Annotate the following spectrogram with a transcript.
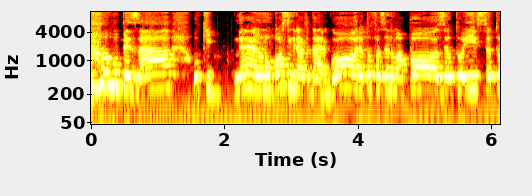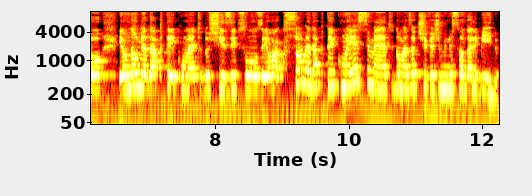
Vamos pesar o que né? Eu não posso engravidar agora, eu tô fazendo uma pós, eu tô isso, eu tô. Eu não me adaptei com o método XYZ, eu só me adaptei com esse método, mas eu tive a diminuição da libido.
